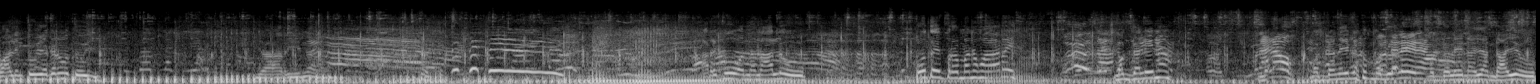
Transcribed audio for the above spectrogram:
Balintuyag ano to eh. Yari na. Ari ang nanalo. Putoy, from anong ari? Magdalena. Manalo! Magdalena. Magdalena. Magdalena. Yan, dayo.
